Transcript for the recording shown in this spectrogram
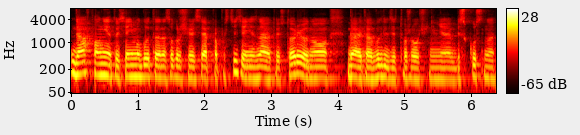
Да, вполне. То есть я не могу это насколько через себя пропустить, я не знаю эту историю, но да, это выглядит тоже очень э, безвкусно.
